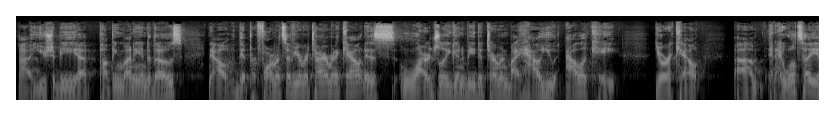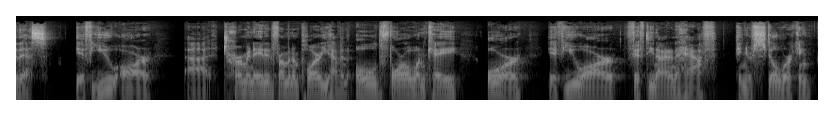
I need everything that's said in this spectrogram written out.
Uh, you should be uh, pumping money into those. Now, the performance of your retirement account is largely going to be determined by how you allocate your account. Um, and I will tell you this if you are uh, terminated from an employer, you have an old 401k, or if you are 59 and a half and you're still working,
